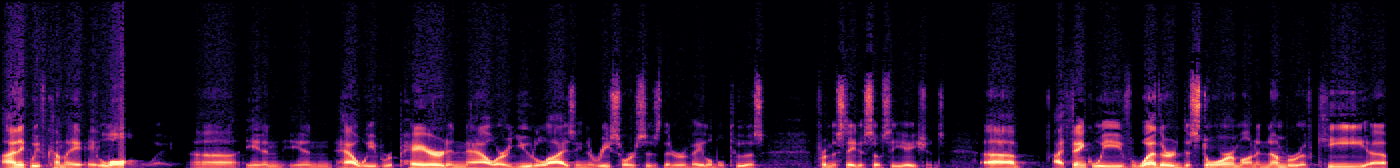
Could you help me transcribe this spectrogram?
I think we've come a, a long way. uh, in, in how we've repaired and now are utilizing the resources that are available to us from the state associations. Uh, I think we've weathered the storm on a number of key uh,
